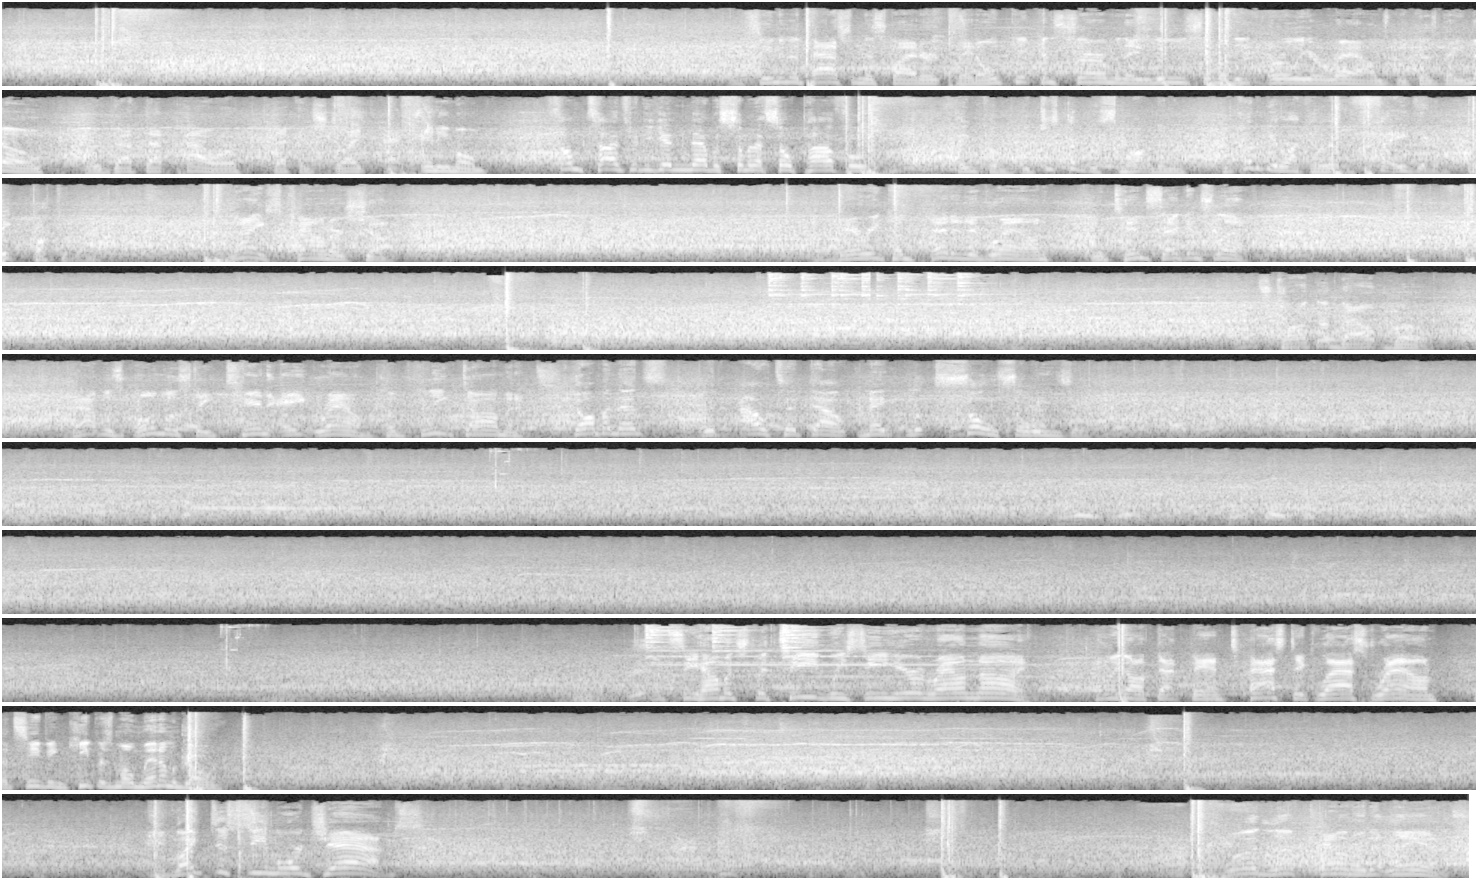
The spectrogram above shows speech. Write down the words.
seen in the past from this fighter, they don't get concerned when they lose some of the earlier rounds because they know they've got that power that can strike at any moment. Sometimes when you get in there with someone that's so powerful, thinking, oh, you've just got to be smarter than them. You've got to be like a little Fagin and pickpocket them. Nice counter shot. Very competitive round with 10 seconds left. Let's talk about Bowe. That was almost a 10-8 round. Complete dominance. Dominance, without a doubt, make look so, so easy. Let's see how much fatigue we see here in round nine. Coming off that fantastic last round, let's see if he can keep his momentum going. You'd like to see more jabs. Good left counter that lands.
